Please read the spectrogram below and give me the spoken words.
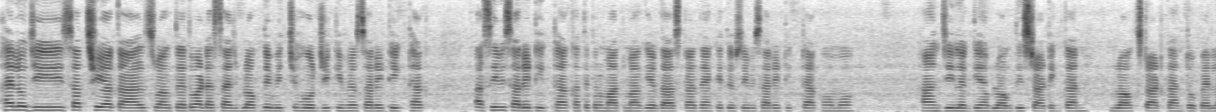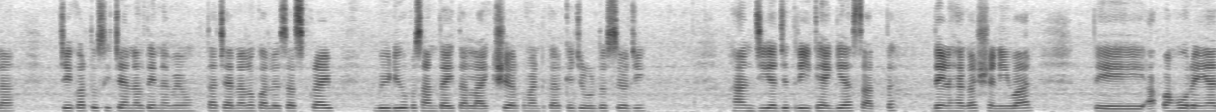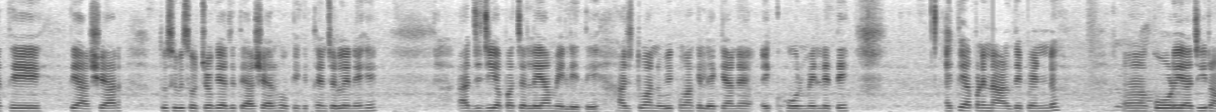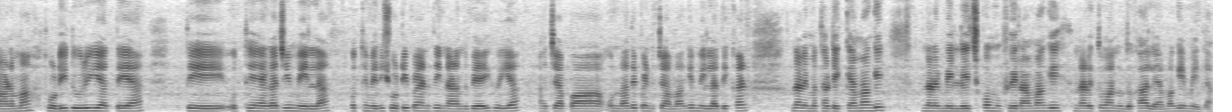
Hello ਜੀ, ਸਤਿ ਸ਼੍ਰੀ ਅਕਾਲ। ਸਵਾਗਤ ਹੈ ਤੁਹਾਡਾ ਸਹਿਜ ਬਲੌਗ ਦੇ ਵਿੱਚ। ਹੋਰ ਜੀ, ਕਿਵੇਂ ਹੋ ਸਾਰੇ ਠੀਕ ਠਾਕ ਅਸੀਂ ਵੀ ਸਾਰੇ ਠੀਕ ਠਾਕ ਹਾਂ ਤੇ ਪ੍ਰਮਾਤਮਾ ਅੱਗੇ ਅਰਦਾਸ ਕਰਦੇ ਹਾਂ ਕਿ ਤੁਸੀਂ ਵੀ ਸਾਰੇ ਠੀਕ ਠਾਕ ਹੋਵੋ। ਹਾਂਜੀ ਲੱਗਿਆ ਬਲੌਗ ਦੀ ਸਟਾਰਟਿੰਗ ਕਰਨ। ਬਲੌਗ ਸਟਾਰਟ ਕਰਨ ਤੋਂ ਪਹਿਲਾਂ ਜੇਕਰ ਤੁਸੀਂ ਚੈਨਲ ਤੇ ਨਵੇਂ ਹੋ ਤਾਂ ਚੈਨਲ ਨੂੰ ਕਰ ਲਿਓ ਸਬਸਕ੍ਰਾਈਬ। ਵੀਡੀਓ ਪਸੰਦ ਆਈ ਤਾਂ ਲਾਈਕ, ਸ਼ੇਅਰ, ਕਮੈਂਟ ਕਰਕੇ ਜ਼ਰੂਰ ਦੱਸਿਓ ਜੀ। ਹਾਂਜੀ, ਅੱਜ ਤਰੀਕ ਹੈਗੀ ਆ 7 ਦਿਨ ਹੈਗਾ ਸ਼ਨੀਵਾਰ। ਅਤੇ ਆਪਾਂ ਹੋ ਰਹੇ ਹਾਂ ਇੱਥੇ ਤਿਆਰ ਸ਼ਿਆਰ। ਤੁਸੀਂ ਵੀ ਸੋਚੋਗੇ ਅੱਜ ਤਿਆਰ ਸ਼ਿਆਰ ਹੋ ਕੇ ਕਿੱਥੇ ਚੱਲੇ ਨੇ ਇਹ? ਅੱਜ ਜੀ ਆਪਾਂ ਚੱਲੇ ਹਾਂ ਮੇਲੇ ਤੇ। ਅੱਜ ਤੁਹਾਨੂੰ ਵੀ ਘੁਮਾ ਕੇ ਲੈ ਕੇ ਆਉਂਦੇ ਹਾਂ ਇੱਕ ਹੋਰ ਮੇਲੇ ਤੇ। ਇੱਥੇ ਆਪਣੇ ਨਾਲ ਦੇ ਪਿੰਡ ਕੋਲ ਆ ਜੀ ਰਾਣਮਾ। ਥੋੜੀ ਦੂਰੀ ਆ ਤੇ ਆ ਤੇ ਉੱਥੇ ਹੈਗਾ ਜੀ ਮੇਲਾ। ਉੱਥੇ ਮੇਰੀ ਛੋਟੀ ਭੈਣ ਦੀ ਨਣਦ ਵਿਆਹੀ ਹੋਈ ਆ। ਅੱਜ ਆਪਾਂ ਉਹਨਾਂ ਦੇ ਪਿੰਡ ਜਾਵਾਂਗੇ ਮੇਲਾ ਦੇਖਣ। ਨਾਲੇ ਮੱਥਾ ਟੇਕ ਆਵਾਂਗੇ, ਨਾਲੇ ਮੇਲੇ 'ਚ ਘੁੰਮ ਫਿਰ ਆਵਾਂਗੇ, ਨਾਲੇ ਤੁਹਾਨੂੰ ਦਿਖਾ ਲਿਆਵਾਂਗੇ ਮੇਲਾ।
